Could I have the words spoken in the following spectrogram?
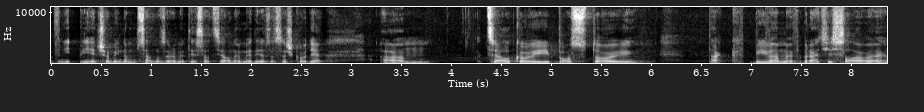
v, v niečom inom samozrejme tie sociálne médiá zase škodia. Um, celkový postoj, tak bývame v Bratislave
